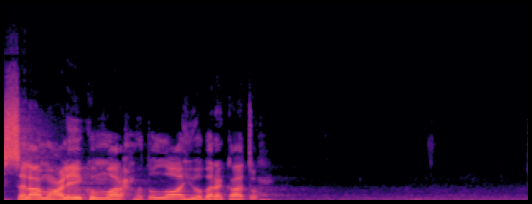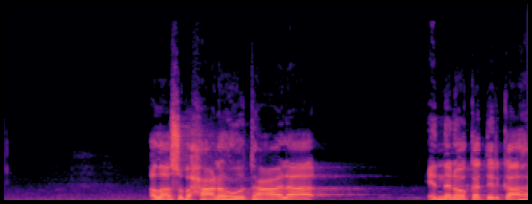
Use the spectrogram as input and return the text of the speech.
அஸ்லாம் அலைக்கும் வரமத்துல்லாஹி வபரகாத்து அல்லாஹ் சுபஹானஹூ தாலா எந்த நோக்கத்திற்காக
